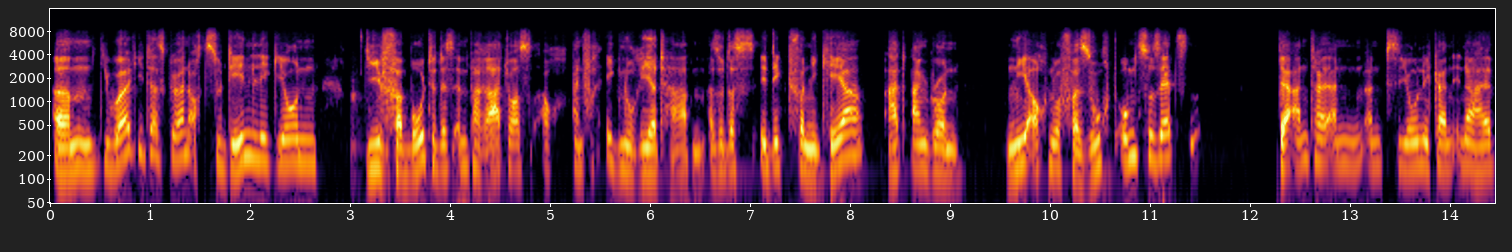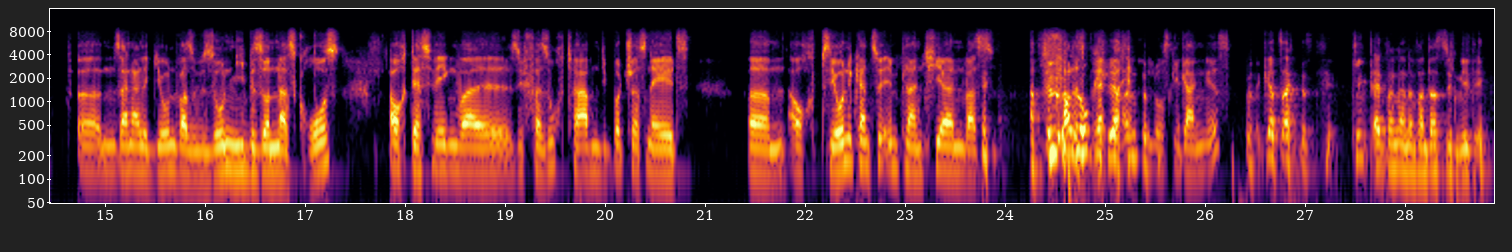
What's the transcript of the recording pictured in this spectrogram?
Ähm, die World Eaters gehören auch zu den Legionen, die Verbote des Imperators auch einfach ignoriert haben. Also das Edikt von Nikea hat Angron nie auch nur versucht umzusetzen. Der Anteil an, an Psionikern innerhalb ähm, seiner Legion war sowieso nie besonders groß. Auch deswegen, weil sie versucht haben, die Butcher Snails ähm, auch Psionikern zu implantieren, was Absolut volles Brett nach hinten losgegangen ist. Ich kann sagen, das klingt einfach nach einer fantastischen Idee.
